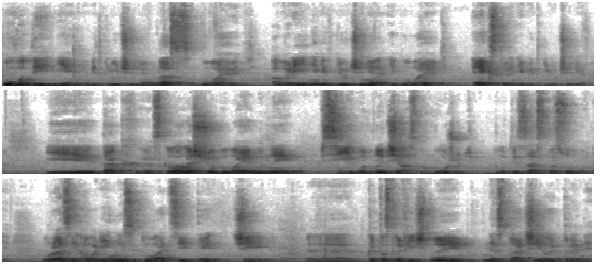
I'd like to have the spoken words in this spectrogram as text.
погодинні відключення, у нас бувають аварійні відключення і бувають екстрені відключення. І так е, склалося, що буває, вони всі одночасно можуть бути застосовані у разі аварійної ситуації чи е, катастрофічної нестачі електроенергії.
